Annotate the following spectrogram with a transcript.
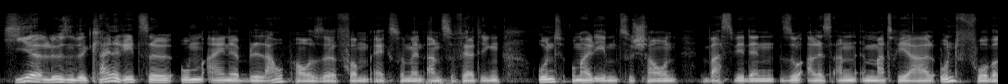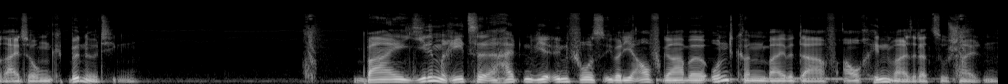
Hier lösen wir kleine Rätsel, um eine Blaupause vom Experiment anzufertigen und um halt eben zu schauen, was wir denn so alles an Material und Vorbereitung benötigen. Bei jedem Rätsel erhalten wir Infos über die Aufgabe und können bei Bedarf auch Hinweise dazu schalten.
